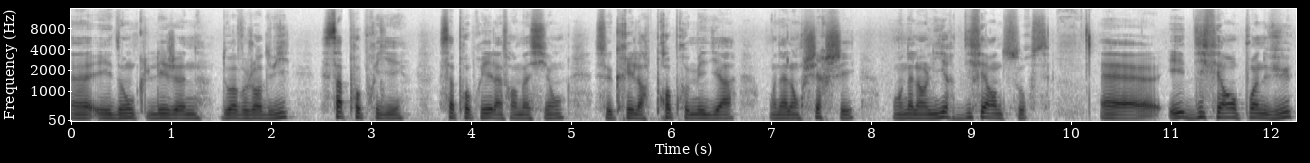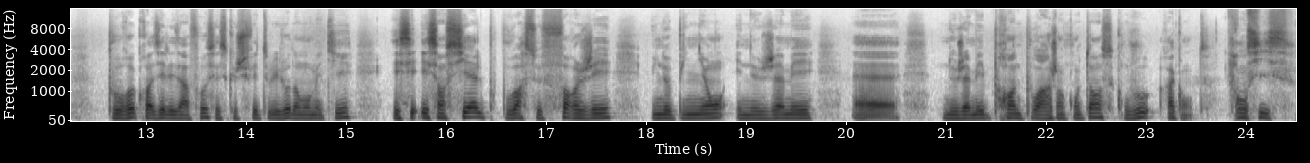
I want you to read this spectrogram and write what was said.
Euh, et donc, les jeunes doivent aujourd'hui s'approprier, s'approprier l'information, se créer leurs propres médias en allant chercher, en allant lire différentes sources euh, et différents points de vue pour recroiser les infos. C'est ce que je fais tous les jours dans mon métier. Et c'est essentiel pour pouvoir se forger une opinion et ne jamais, euh, ne jamais prendre pour argent comptant ce qu'on vous raconte. Francis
